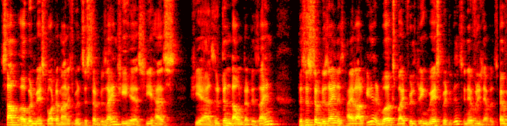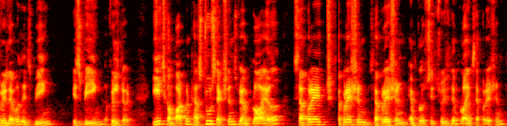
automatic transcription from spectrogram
suburban wastewater management system design. She has she has she has written down the design. The system design is hierarchy and works by filtering waste materials in every level. So every level is being is being filtered. Each compartment has two sections to employ a separate separation separation. so she's employing separation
